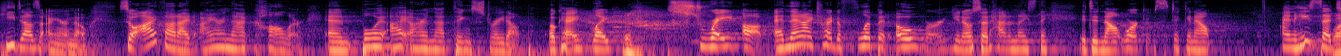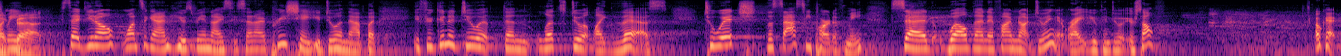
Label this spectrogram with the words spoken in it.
He does iron though. So I thought I'd iron that collar. And boy, I ironed that thing straight up. Okay. Like, straight up. And then I tried to flip it over, you know, so it had a nice thing. It did not work. It was sticking out. And he said Like to me, that. he said, you know, once again, he was being nice. He said, I appreciate you doing that, but if you're going to do it, then let's do it like this. To which the sassy part of me said, well, then if I'm not doing it right, you can do it yourself. Okay.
